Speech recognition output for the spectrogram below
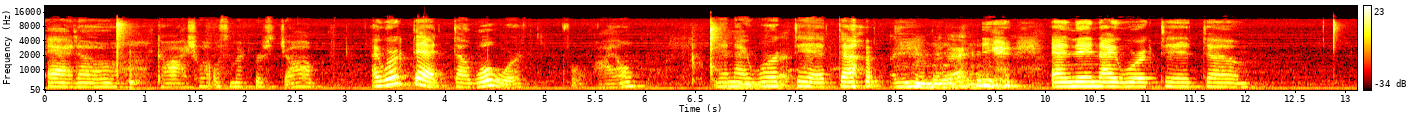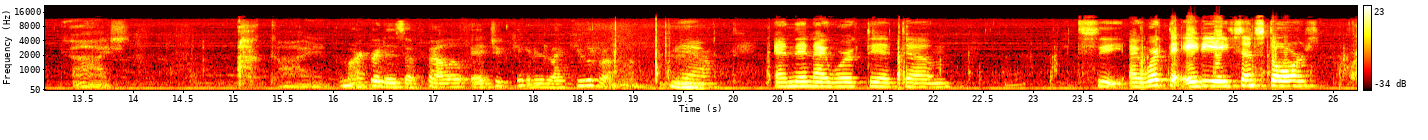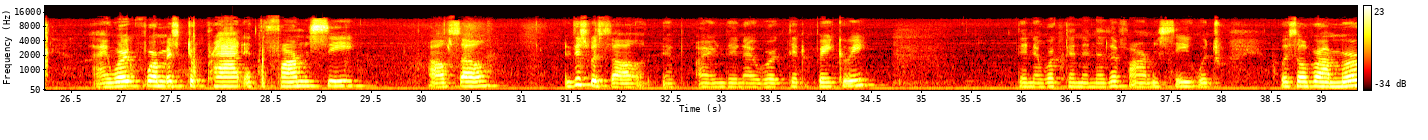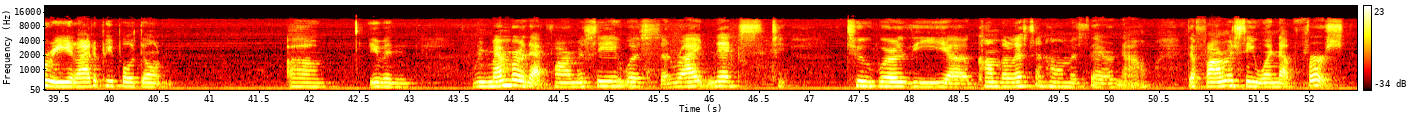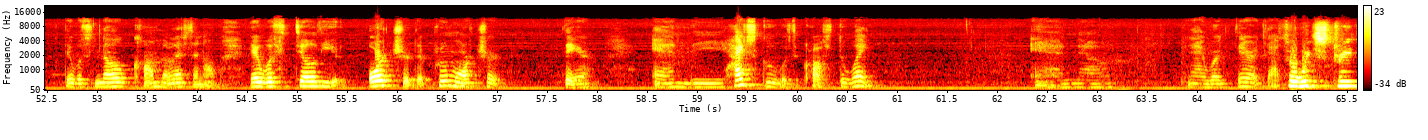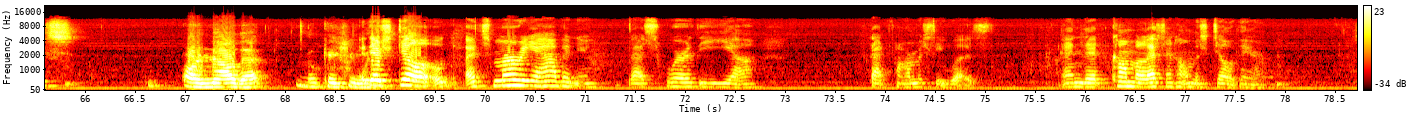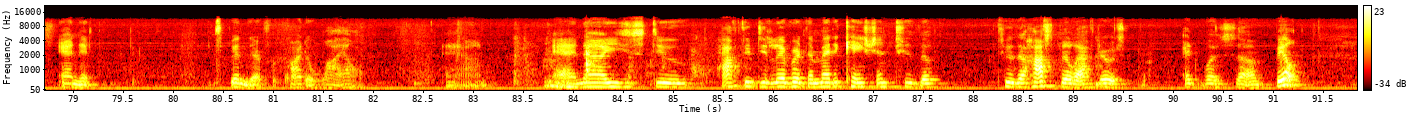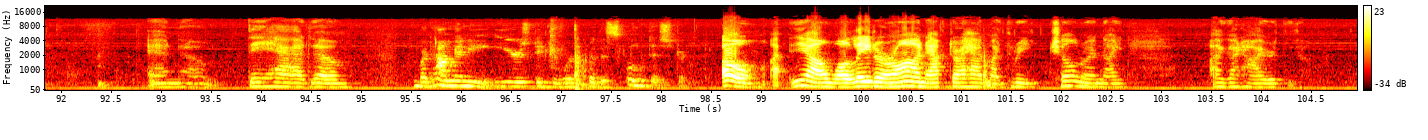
at uh, gosh, what was my first job? I worked at uh, Woolworth for a while. Then I worked at uh, I remember that. and then I worked at um, gosh, oh, God, Margaret is a fellow educator like you, Ramon. yeah. And then I worked at um, let's see, I worked at 88 cent stores. I worked for Mr. Pratt at the pharmacy, also. And this was all. And then I worked at a bakery. Then I worked in another pharmacy, which was over on Murray. A lot of people don't um, even remember that pharmacy. It was uh, right next to, to where the uh, convalescent home is there now. The pharmacy went up first. There was no convalescent home. There was still the orchard, the prune orchard there. And the high school was across the way. And, uh, and I worked there at that So which streets are now that location? There's still, it's Murray Avenue. That's where the, uh, that pharmacy was. And the convalescent home is still there. And it, it's been there for quite a while. And, and I used to have to deliver the medication to the, to the hospital after it was, it was uh, built. And um, they had, um, But how many years did you work for the school district? Oh, uh, yeah, well, later on, after I had my three children, I, I got hired,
